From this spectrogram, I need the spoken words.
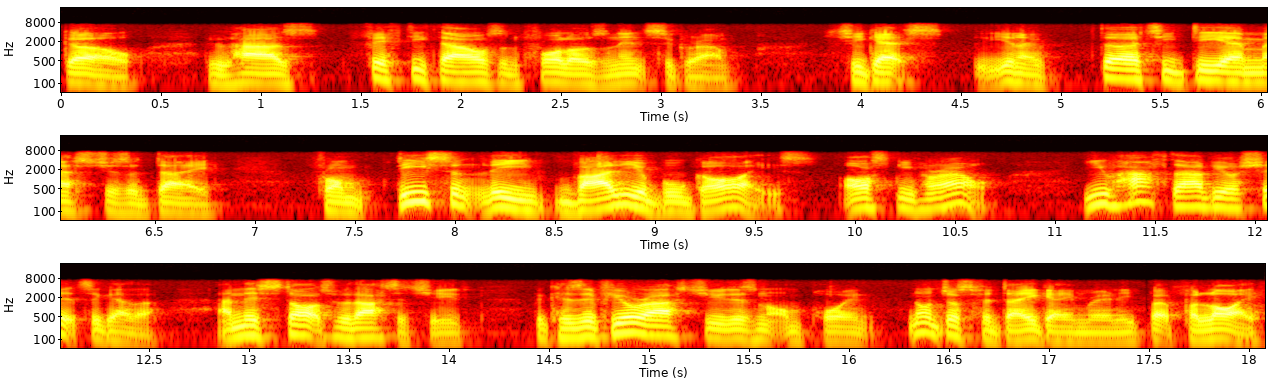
girl who has 50,000 followers on Instagram, she gets, you know, 30 DM messages a day from decently valuable guys asking her out. You have to have your shit together. And this starts with attitude because if your attitude isn't on point, not just for day game really, but for life,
